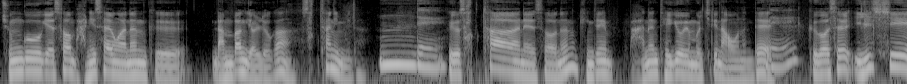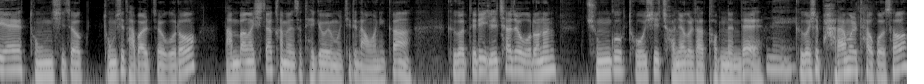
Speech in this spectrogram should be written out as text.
중국에서 많이 사용하는 그 난방 연료가 석탄입니다. 음, 네. 그리고 석탄에서는 굉장히 많은 대기 오염 물질이 나오는데 네. 그것을 일시에 동시적 동시다발적으로 난방을 시작하면서 대기 오염 물질이 나오니까 그것들이 일차적으로는 중국 도시 전역을 다 덮는데 네. 그것이 바람을 타고서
